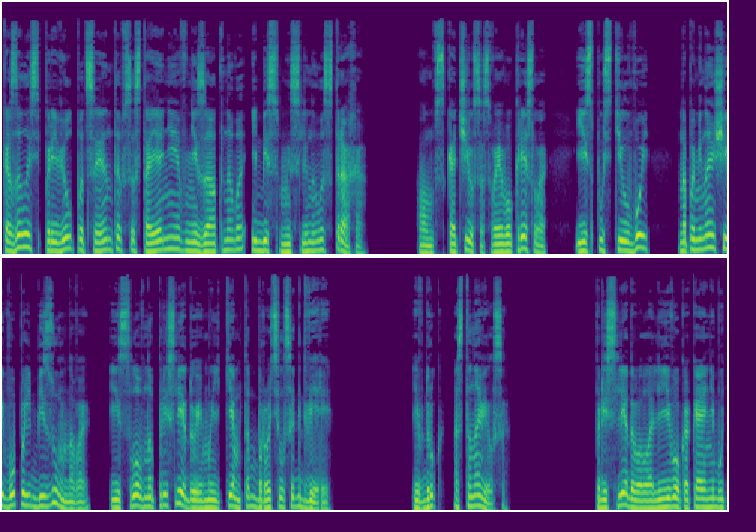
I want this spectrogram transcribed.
казалось, привел пациента в состояние внезапного и бессмысленного страха. Он вскочил со своего кресла и испустил вой, напоминающий вопль безумного, и, словно преследуемый кем-то, бросился к двери. И вдруг остановился. Преследовала ли его какая-нибудь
